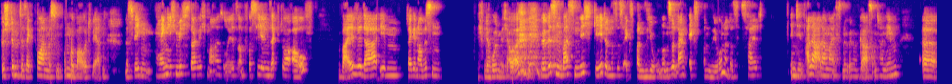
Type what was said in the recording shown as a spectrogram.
bestimmte Sektoren müssen umgebaut werden. Deswegen hänge ich mich, sage ich mal, so jetzt am fossilen Sektor auf, weil wir da eben sehr genau wissen, ich wiederhole mich, aber wir wissen, was nicht geht und das ist Expansion. Und solange Expansion, und das ist halt in den aller, allermeisten Öl- und Gasunternehmen, äh,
